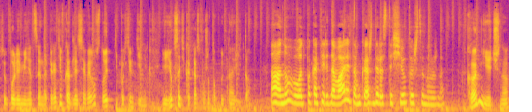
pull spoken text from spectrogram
Все более-менее ценно. Оперативка для серверов стоит неплохих денег. И ее, кстати, как раз можно толкнуть на Авито. А, ну вот, пока передавали, там каждый растащил то, что нужно. Конечно.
